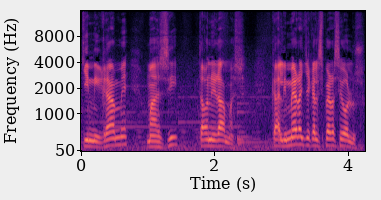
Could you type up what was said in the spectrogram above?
Κυνηγάμε μαζί τα όνειρά μας. Καλημέρα και καλησπέρα σε όλους.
